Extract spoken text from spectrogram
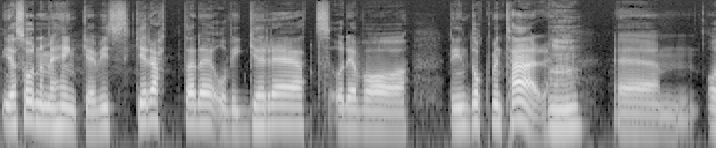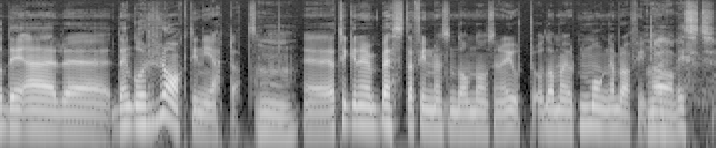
jag såg den med Henke, vi skrattade och vi grät och det var, det är en dokumentär. Mm. Ehm, och det är, eh, den går rakt in i hjärtat. Mm. Eh, jag tycker det är den bästa filmen som de någonsin har gjort, och de har gjort många bra filmer. Ja visst.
